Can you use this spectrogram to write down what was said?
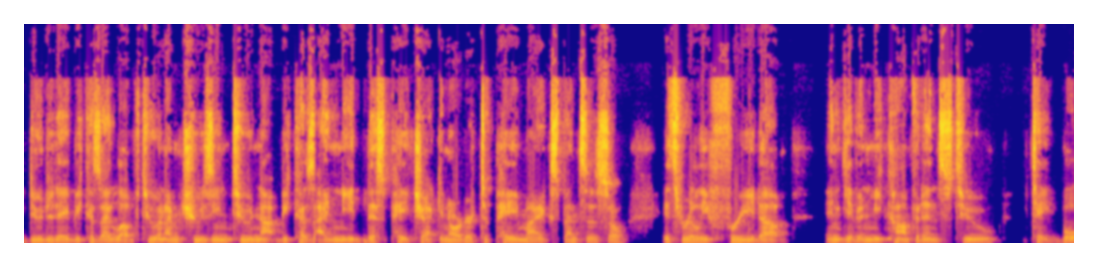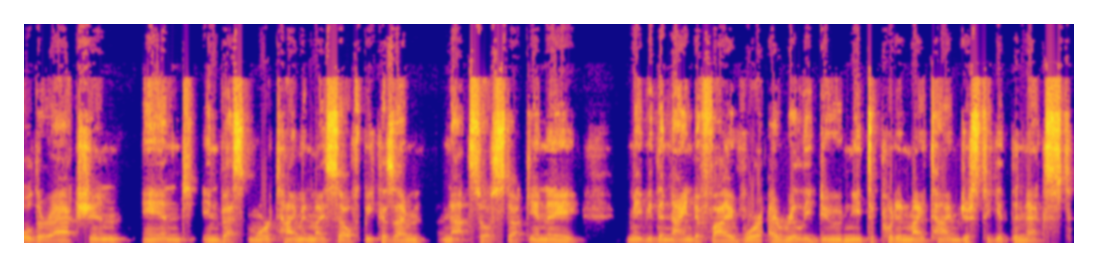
do today because I love to and I'm choosing to, not because I need this paycheck in order to pay my expenses. So it's really freed up and given me confidence to take bolder action and invest more time in myself because I'm not so stuck in a maybe the 9 to 5 where I really do need to put in my time just to get the next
